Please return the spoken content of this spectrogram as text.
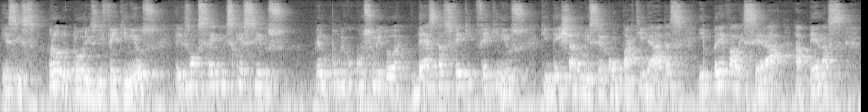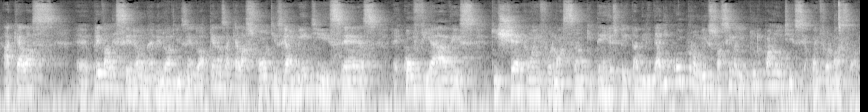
esses produtores de fake news eles vão sendo esquecidos pelo público consumidor destas fake, fake news que deixarão de ser compartilhadas e prevalecerá apenas aquelas é, prevalecerão, né, melhor dizendo, apenas aquelas fontes realmente sérias, é, confiáveis, que checam a informação, que têm respeitabilidade e compromisso, acima de tudo, com a notícia, com a informação.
